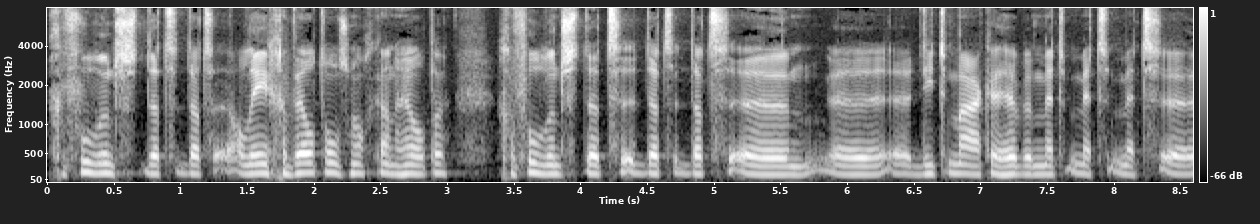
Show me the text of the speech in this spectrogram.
gevoelens dat, dat alleen geweld ons nog kan helpen, gevoelens dat, dat, dat, ehm, die te maken hebben met, met, met uh,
